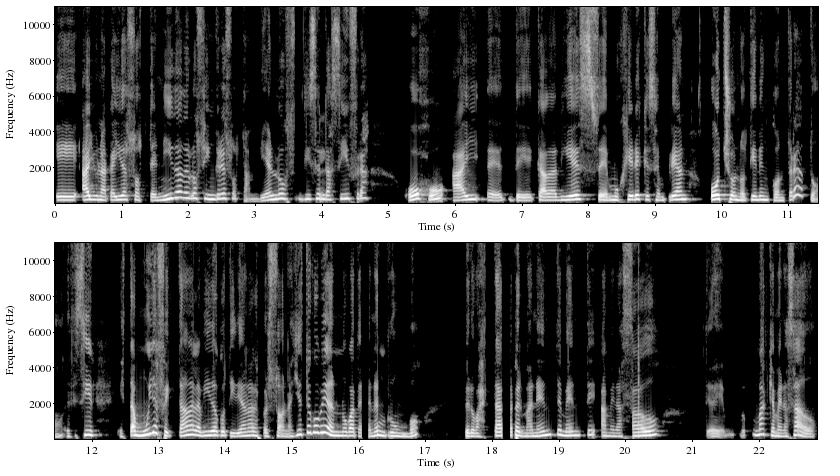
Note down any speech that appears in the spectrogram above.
eh, hay una caída sostenida de los ingresos, también los dicen las cifras. Ojo, hay eh, de cada 10 eh, mujeres que se emplean, 8 no tienen contrato. Es decir, está muy afectada la vida cotidiana de las personas. Y este gobierno va a tener un rumbo, pero va a estar permanentemente amenazado, más que amenazado,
